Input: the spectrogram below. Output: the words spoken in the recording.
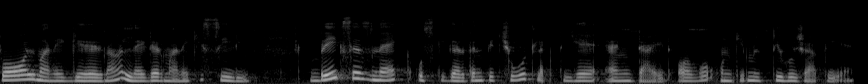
फॉल माने गिरना लेडर माने की सीढ़ी. ब्रेक्स इज़ नेक उसकी गर्दन पे चोट लगती है एंड डाइड और वो उनकी मृत्यु हो जाती है.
